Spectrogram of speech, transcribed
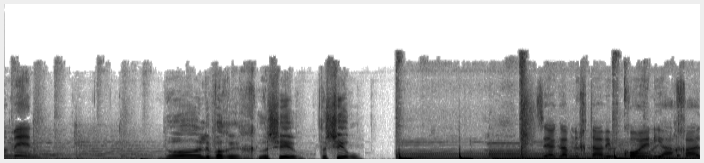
אמן. לא לברך, לשיר. תשירו. זה אגב נכתב עם כהן יחד.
